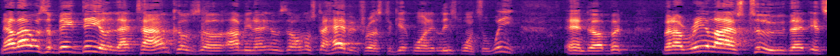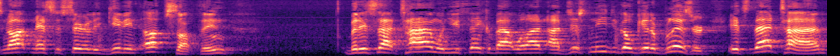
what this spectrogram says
Now, that was a big deal at that time because, uh, I mean, it was almost a habit for us to get one at least once a week. And, uh, but, but I realized, too, that it's not necessarily giving up something, but it's that time when you think about, well, I, I just need to go get a blizzard. It's that time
